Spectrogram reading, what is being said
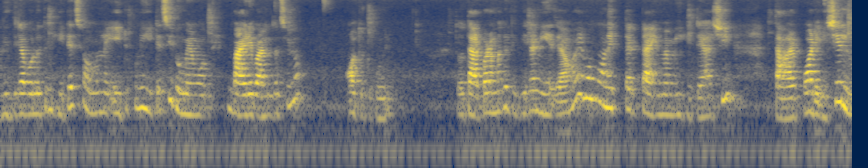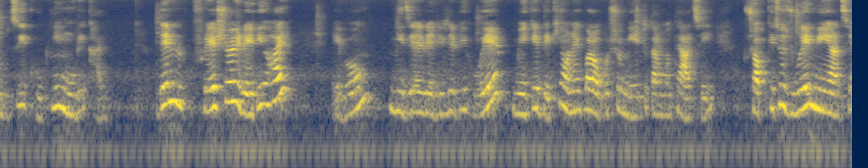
দিদিরা বলে তুমি হেঁটেছো? আমি বললাম, এইটুকুনি হেঁটেছি, রুমের মধ্যে, বাইরে বারান্দা ছিল, অতটুকুনি। তো তারপর আমাকে দিদিরা নিয়ে যাওয়া হয় এবং অনেকটা টাইম আমি হেঁটে আসি। তারপর এসে লুচি, ঘুগনি, মুড়ি খাই। দেন ফ্রেশ হয়ে রেডি হয় এবং নিজে রেডি রেডি হয়ে মেয়েকে দেখি। অনেকবার অবশ্য মেয়ে তো তার মধ্যে আছেই। সব কিছু জুড়েই মেয়ে আছে।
